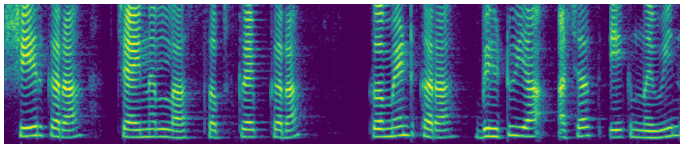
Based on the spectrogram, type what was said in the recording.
शेअर करा चॅनलला सबस्क्राईब करा कमेंट करा. भेटूया अशाच एक नवीन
